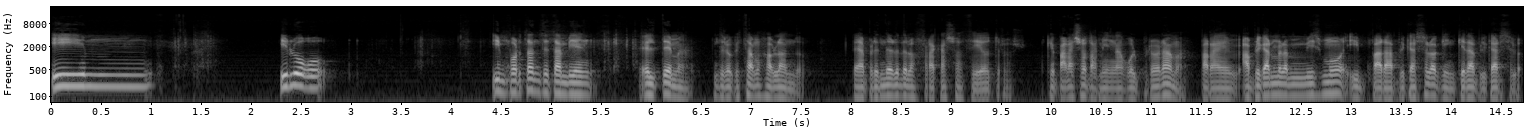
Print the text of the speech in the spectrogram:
Y, y luego, importante también el tema de lo que estamos hablando, de aprender de los fracasos de otros, que para eso también hago el programa, para aplicármelo a mí mismo y para aplicárselo a quien quiera aplicárselo.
